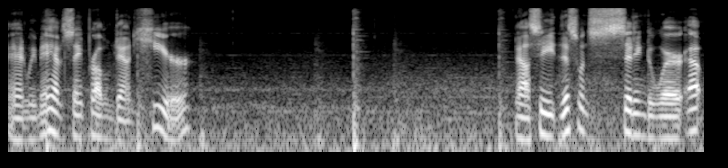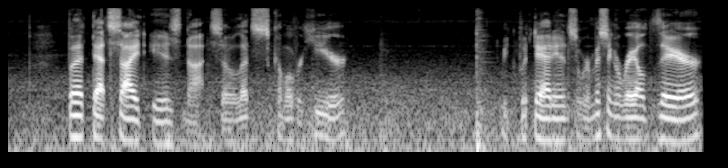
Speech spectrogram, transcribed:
And we may have the same problem down here. Now see, this one's sitting to where up, oh, but that side is not. So let's come over here. We can put that in. So we're missing a rail there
